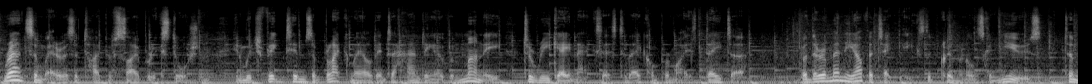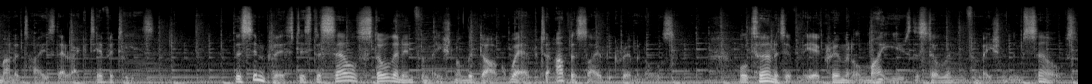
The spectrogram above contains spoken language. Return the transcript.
Ransomware is a type of cyber extortion in which victims are blackmailed into handing over money to regain access to their compromised data. But there are many other techniques that criminals can use to monetize their activities. The simplest is to sell stolen information on the dark web to other cybercriminals, Alternatively, a criminal might use the stolen information themselves.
